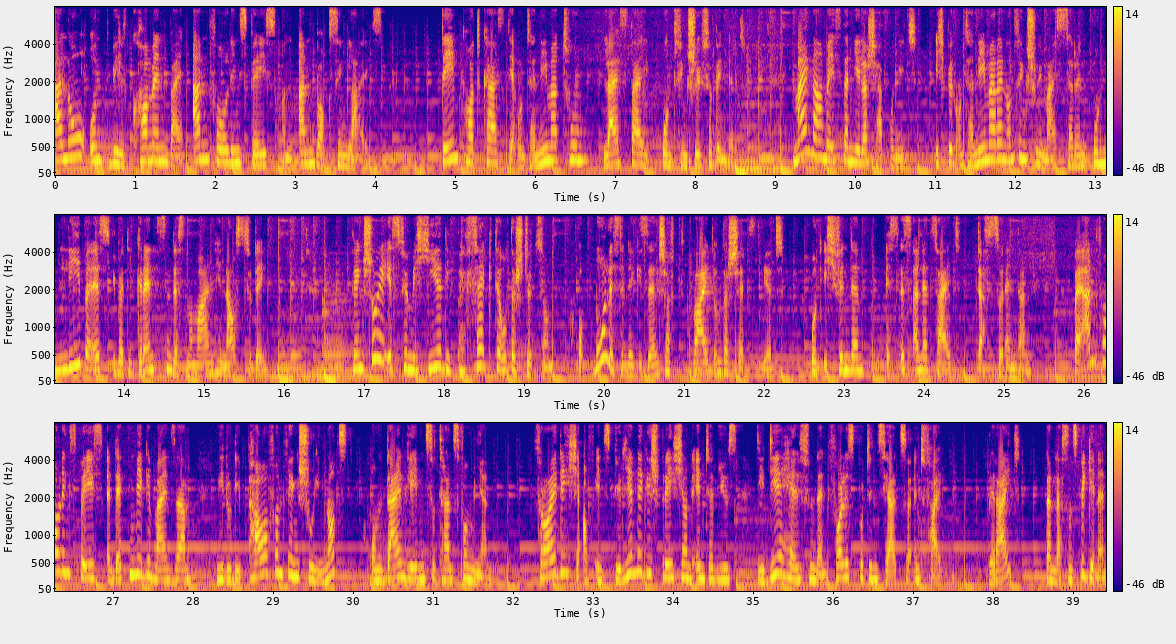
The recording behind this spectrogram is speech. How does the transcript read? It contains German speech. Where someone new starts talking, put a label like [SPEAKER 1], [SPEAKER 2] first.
[SPEAKER 1] Hallo und willkommen bei Unfolding Space und Unboxing Lives, dem Podcast, der Unternehmertum, Lifestyle und Feng Shui verbindet. Mein Name ist Daniela Schaponic. Ich bin Unternehmerin und Feng Shui-Meisterin und liebe es, über die Grenzen des Normalen hinauszudenken. Feng Shui ist für mich hier die perfekte Unterstützung, obwohl es in der Gesellschaft weit unterschätzt wird. Und ich finde, es ist an der Zeit, das zu ändern. Bei Unfolding Space entdecken wir gemeinsam, wie du die Power von Feng Shui nutzt, um dein Leben zu transformieren. Freue dich auf inspirierende Gespräche und Interviews, die dir helfen, dein volles Potenzial zu entfalten. Bereit? Dann lass uns beginnen.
